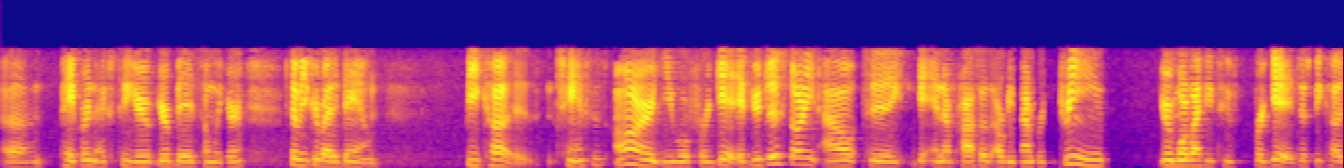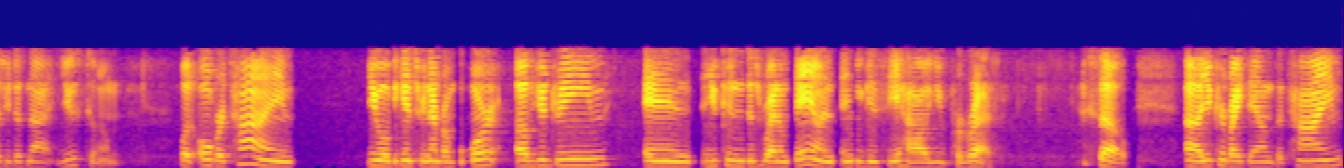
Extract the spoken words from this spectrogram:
uh, paper next to your, your bed somewhere so you can write it down. Because chances are you will forget. If you're just starting out to get in the process of remembering dreams, you're more likely to forget just because you're just not used to them. But over time, you will begin to remember more of your dream, and you can just write them down, and you can see how you progress. So uh, you can write down the time,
